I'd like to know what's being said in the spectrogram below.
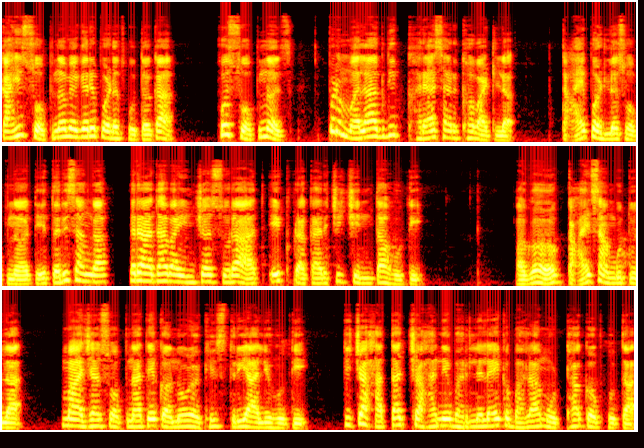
काही स्वप्न वगैरे पडत होतं का? हो स्वप्नच. पण मला अगदी खऱ्यासारखं वाटलं. काय पडलं स्वप्न ते तरी सांगा. राधाबाईंच्या सुरात एक प्रकारची चिंता होती. अगं काय सांगू तुला? माझ्या स्वप्नात एक अनोळखी स्त्री आली होती. तिच्या हातात चहाने भरलेला एक भला मोठा कप होता.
